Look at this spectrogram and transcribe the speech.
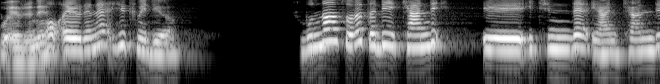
Bu evreni o evrene hükmediyor. Bundan sonra tabii kendi e, içinde yani kendi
